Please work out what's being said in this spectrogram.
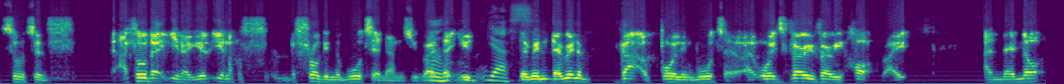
sort of. I feel that you know you're, you're like a frog in the water analogy, right? Mm-hmm. That you yes they're in they're in a vat of boiling water, uh, or it's very very hot, right? And they're not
